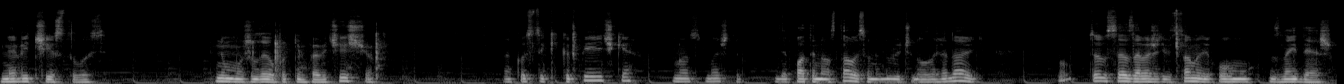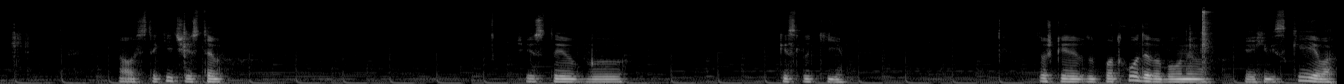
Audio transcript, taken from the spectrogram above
не відчистилось. Ну, можливо, потім повідчищу. Так, ось такі копієчки у нас, бачите, де патини осталися, вони дуже чудово виглядають. Ну, це все залежить від стану, в якому знайдеш. А ось такі чистив. Чистив в кислоті. Трошки тут підходив, бо вони я їх із Києва.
